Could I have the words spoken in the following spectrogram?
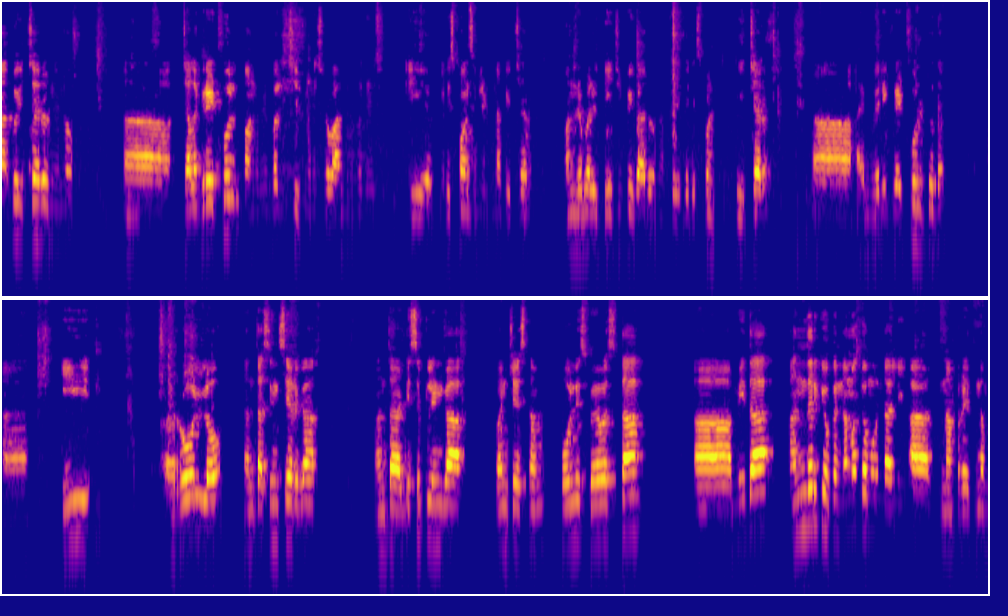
నాకు ఇచ్చారు నేను చాలా grateful honourable chief minister of Andhra Pradesh ఈ రెస్పాన్సిబిలిటీ నాకు ఇచ్చారు. ఆనరబుల్ డీజీపీ గారు నాకు ఇది రెస్పాన్సిబిలిటీ ఇచ్చారు. I'm very grateful to them ఈ రోల్లో అంత సిన్సియర్గా అంత డిసిప్లిన్గా పనిచేస్తాం. పోలీస్ వ్యవస్థ మీద అందరికీ ఒక నమ్మకం ఉండాలి నా ప్రయత్నం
